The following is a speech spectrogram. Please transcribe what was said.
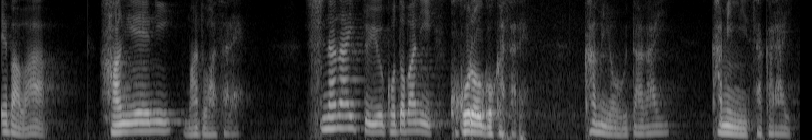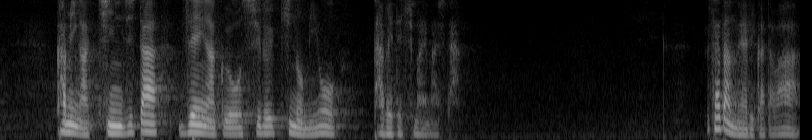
エヴァは繁栄に惑わされ死なないという言葉に心動かされ神を疑い神に逆らい神が禁じた善悪を知る木の実を食べてしまいました。サタンのやり方は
